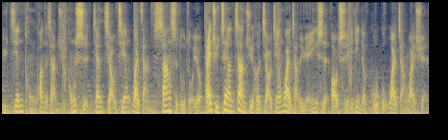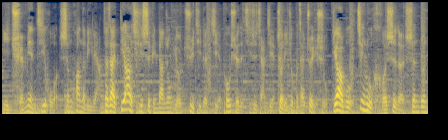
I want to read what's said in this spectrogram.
与肩同宽的站距，同时将脚尖外展三十度左右。采取这样站距和脚尖外展的原因是保持一定的股骨外展外旋，以全面激活深髋的力量。这在第二期视频当中有具体的解剖学的机制讲解，这里就不再赘述。第二步，进入合适的深蹲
